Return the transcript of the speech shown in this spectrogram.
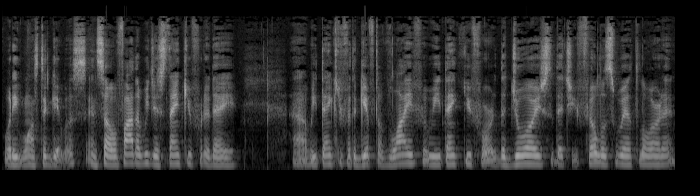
what He wants to give us. And so, Father, we just thank you for today. Uh, we thank you for the gift of life. We thank you for the joys that you fill us with, Lord. And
